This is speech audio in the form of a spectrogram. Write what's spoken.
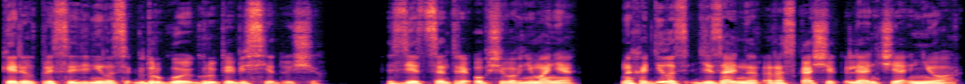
Кэрил присоединилась к другой группе беседующих. Здесь в центре общего внимания находилась дизайнер-рассказчик Лянчия Ньюарк.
